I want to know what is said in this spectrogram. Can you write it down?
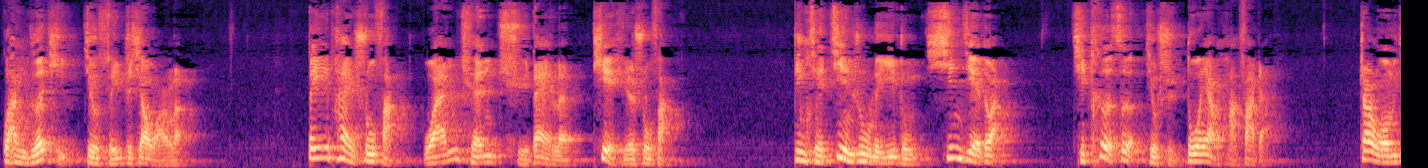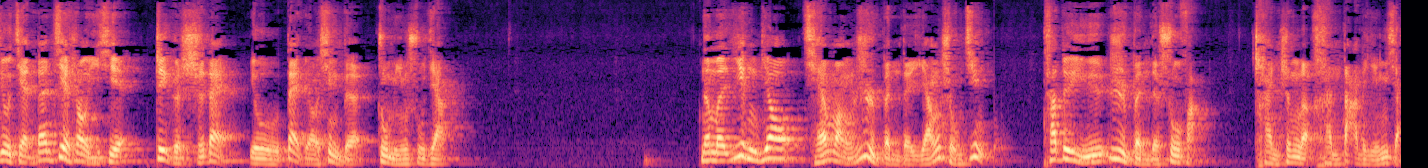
馆阁体就随之消亡了，碑派书法完全取代了帖学书法，并且进入了一种新阶段，其特色就是多样化发展。这儿我们就简单介绍一些这个时代有代表性的著名书家。那么应邀前往日本的杨守敬，他对于日本的书法产生了很大的影响，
